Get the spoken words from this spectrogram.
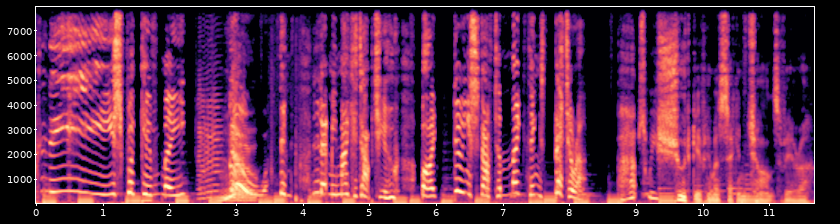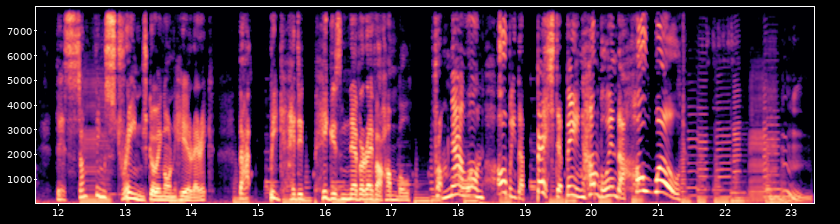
please forgive me. No. Then let me make it up to you by doing stuff to make things betterer. Perhaps we should give him a second chance, Vera. There's something strange going on here, Eric. That big headed pig is never ever humble. From now on, I'll be the best at being humble in the whole world. Hmm.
